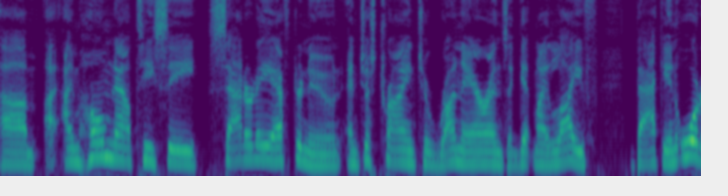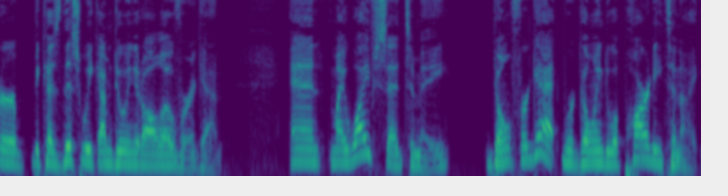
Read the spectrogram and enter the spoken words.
Um, I, am home now, TC, Saturday afternoon, and just trying to run errands and get my life back in order because this week I'm doing it all over again. And my wife said to me, don't forget, we're going to a party tonight.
